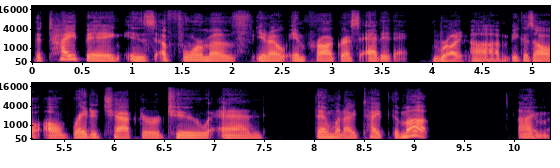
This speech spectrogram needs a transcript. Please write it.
the typing is a form of, you know, in progress editing. Right. Um, because I'll, I'll write a chapter or two and then when I type them up, I'm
